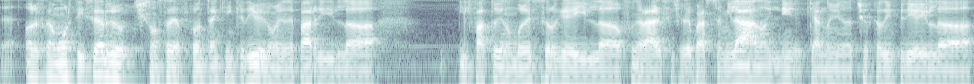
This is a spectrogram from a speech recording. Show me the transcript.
eh, oltre alla morte di Sergio ci sono stati affronti anche incredibili come ne parli il, il fatto che non volessero che il funerale si celebrasse a Milano, che hanno cercato di impedire il,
